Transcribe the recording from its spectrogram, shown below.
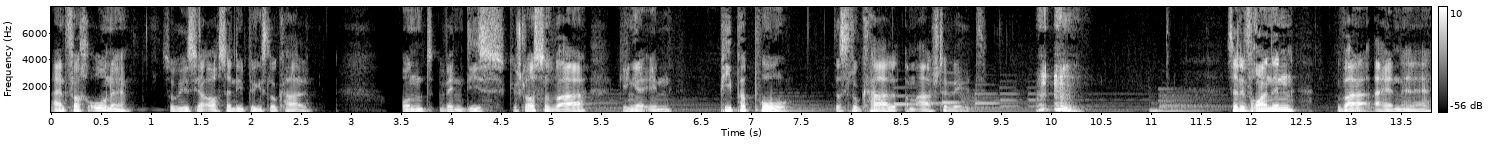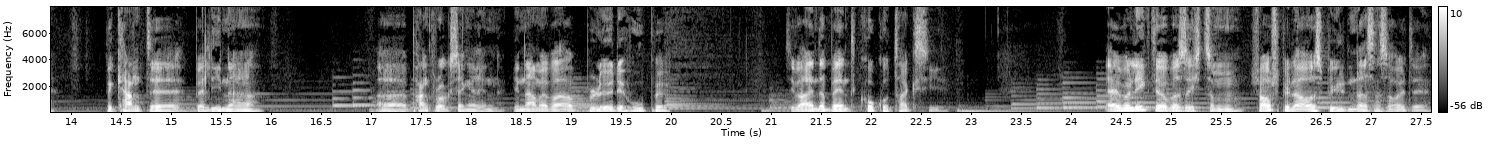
Einfach ohne. So hieß ja auch sein Lieblingslokal. Und wenn dies geschlossen war, ging er in Pipapo, das Lokal am Arsch der Welt. Seine Freundin war eine bekannte Berliner äh, Punkrock-Sängerin. Ihr Name war Blöde Hupe. Sie war in der Band Coco Taxi. Er überlegte, ob er sich zum Schauspieler ausbilden lassen sollte.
